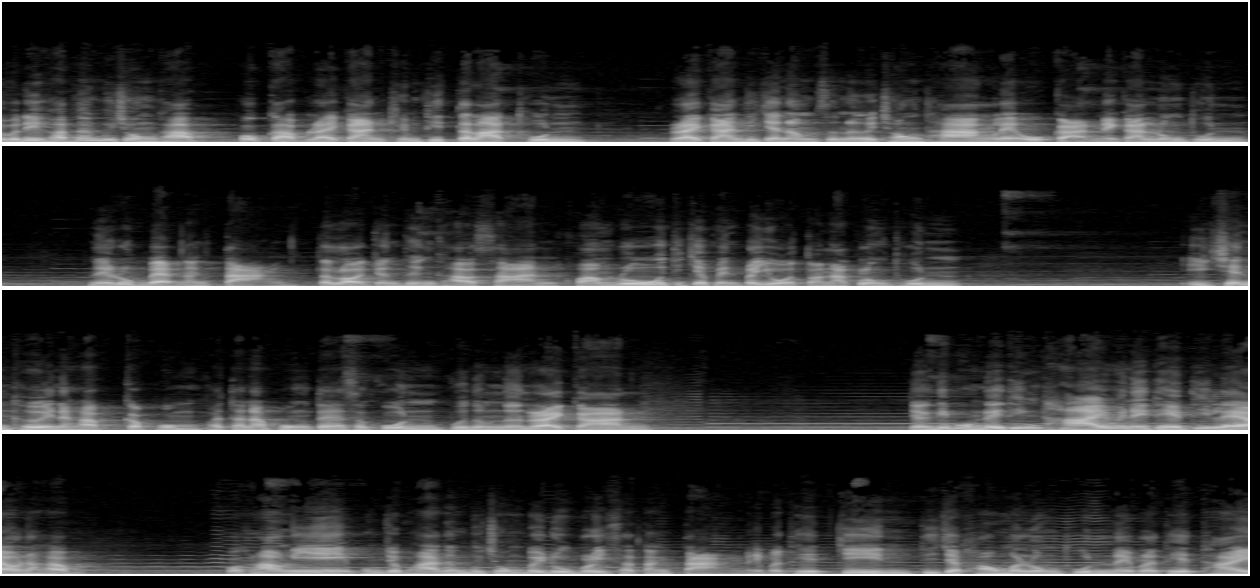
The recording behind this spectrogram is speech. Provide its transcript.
สวัสดีครับท่านผู้ชมครับ พบกับรายการเข็มทิศตลาดทุน รายการที่จะนำเสนอช่องทางและโอกาสในการลงทุน ในรูปแบบต่างๆ ตลอดจนถึงข่าวสาร ความรู้ที่จะเป็นประโยชน์ต่อนักลงทุน อีกเช่นเคยนะครับ กับผมพัฒนพงษ์แต้สกุล ผู้ดำเนินรายการ อย่างที่ผมได้ทิ้งท้ายไว้ในเทปที่แล้วนะครับว่าคราวนี้ผมจะพาท่านผู้ชมไปดูบริษัทต่างๆ ในประเทศจีนที่จะเข้ามาลงทุนในประเทศไทย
